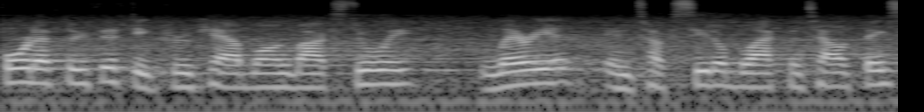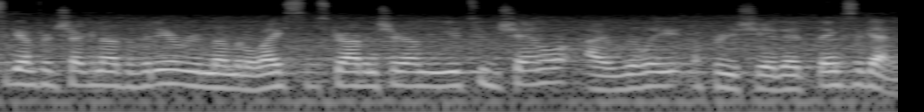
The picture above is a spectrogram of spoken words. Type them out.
Ford F350 Crew Cab Long Box Dually, Lariat in Tuxedo Black Metallic. Thanks again for checking out the video. Remember to like, subscribe, and share on the YouTube channel. I really appreciate it. Thanks again.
